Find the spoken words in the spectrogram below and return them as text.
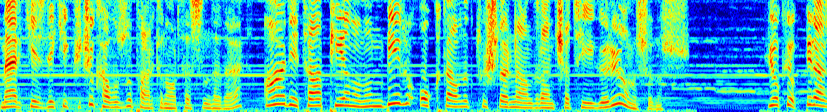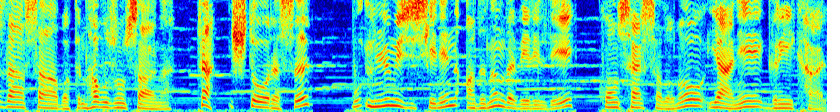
Merkezdeki küçük havuzlu parkın ortasında da adeta piyanonun bir oktavlık tuşlarını andıran çatıyı görüyor musunuz? Yok yok biraz daha sağa bakın havuzun sağına. Heh işte orası bu ünlü müzisyenin adının da verildiği konser salonu yani Greek Hall.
